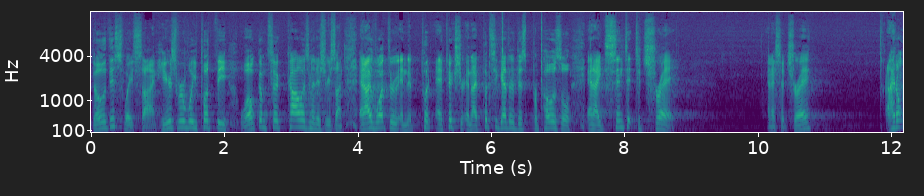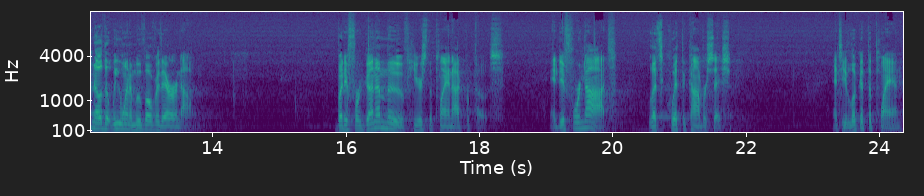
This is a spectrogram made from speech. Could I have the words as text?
go this way sign. Here's where we put the welcome to college ministry sign. And I went through and put a picture and I put together this proposal and I sent it to Trey. And I said, Trey, I don't know that we want to move over there or not. But if we're going to move, here's the plan I'd propose. And if we're not, let's quit the conversation. And he looked at the plan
